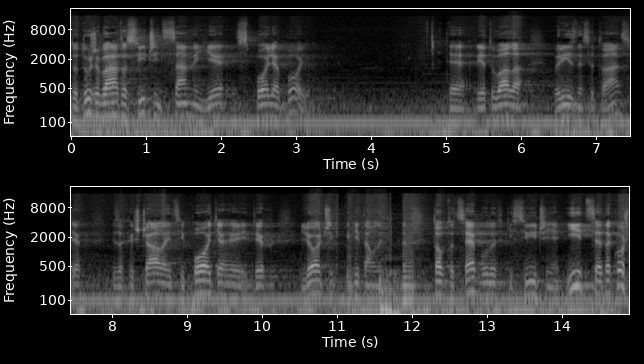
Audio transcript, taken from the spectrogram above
Тобто дуже багато свідчень саме є з поля бою, де рятувала в різних ситуаціях і захищала і ці потяги, і тих льотчиків, які там летіли. Тобто це були такі свідчення. І це також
